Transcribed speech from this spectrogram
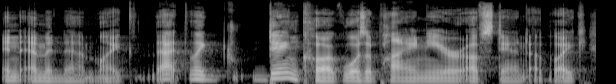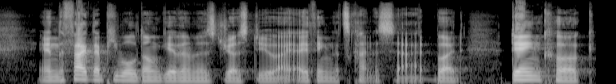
and Eminem. Like that. Like Dane Cook was a pioneer of stand up. Like, and the fact that people don't give him his just due, I, I think that's kind of sad. But Dane Cook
